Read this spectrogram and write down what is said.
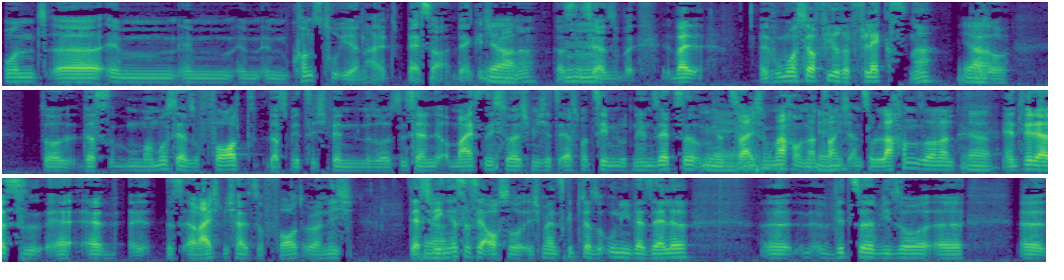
und äh, im, im, im, im Konstruieren halt besser, denke ich Ja. mal. Ne? Das ist ja, so, weil Humor ist ja auch viel Reflex, ne? Ja. Also so, das, man muss ja sofort das witzig finden. So, es ist ja meist nicht so, dass ich mich jetzt erstmal zehn Minuten hinsetze und mir eine Nee. Zeichnung mache und dann Nee. fange ich an zu lachen, sondern Ja. entweder es, äh, äh, es erreicht mich halt sofort oder nicht. Deswegen Ja. ist es ja auch so. Ich meine, es gibt ja so universelle äh, Witze wie so äh, äh,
